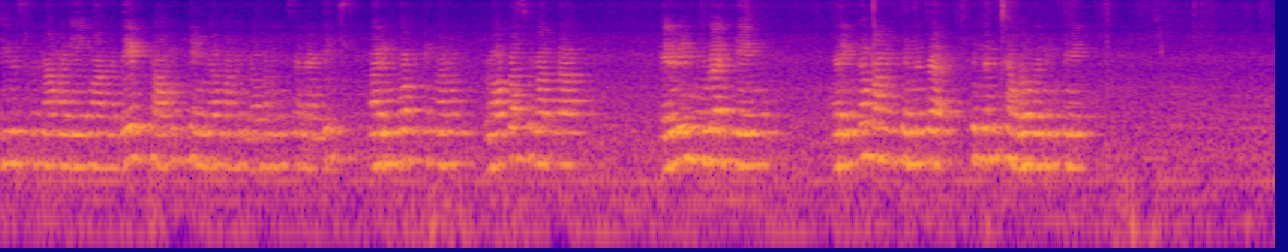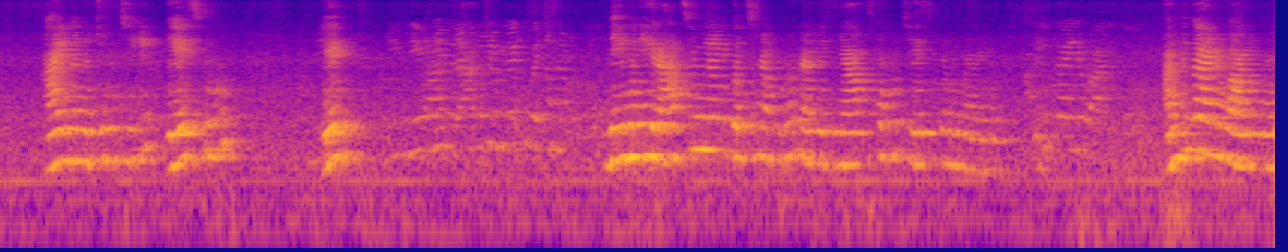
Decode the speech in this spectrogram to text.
జీవిస్తున్నామని మనదే ప్రాముఖ్యంగా మనం గమనించాలండి. మరి ఇంకొకటి మనం లోకసు వార్త ఇరవై మూడో అధ్యాయం. మరి ఇంకా మనం కింద కిందకి చదవగలిగితే ఆయనను చూచి యేసు ఏ నీవు నీ రాజ్యంలోకి వచ్చినప్పుడు నన్ను జ్ఞాపకం చేసుకుని అందుకైన వారితో అందుకు ఆయన వాడితో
